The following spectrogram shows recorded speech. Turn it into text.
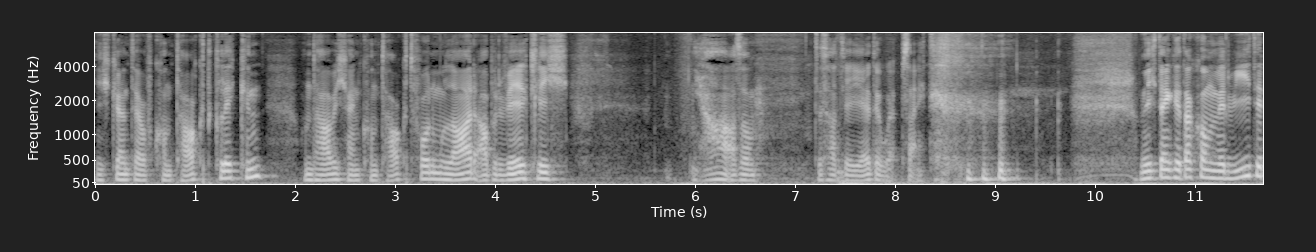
ich könnte auf Kontakt klicken und habe ich ein Kontaktformular, aber wirklich, ja, also das hat ja jede Website. und ich denke, da kommen wir wieder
